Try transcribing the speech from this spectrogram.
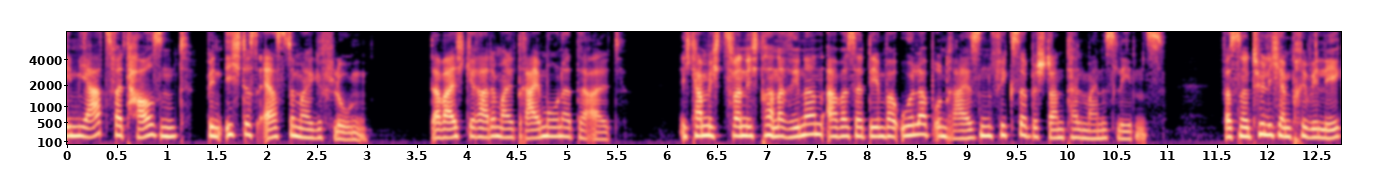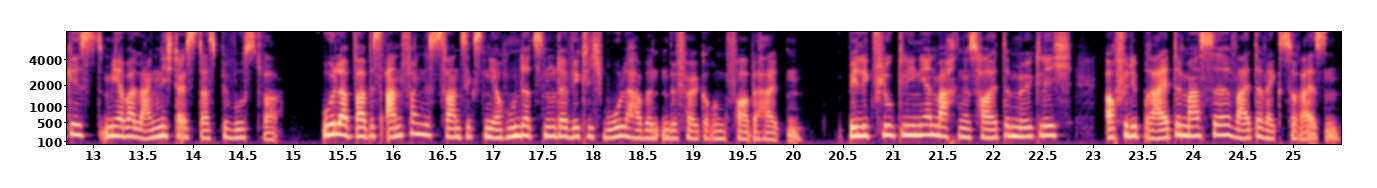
Im Jahr 2000 bin ich das erste Mal geflogen. Da war ich gerade mal drei Monate alt. Ich kann mich zwar nicht dran erinnern, aber seitdem war Urlaub und Reisen fixer Bestandteil meines Lebens. Was natürlich ein Privileg ist, mir aber lang nicht als das bewusst war. Urlaub war bis Anfang des 20. Jahrhunderts nur der wirklich wohlhabenden Bevölkerung vorbehalten. Billigfluglinien machen es heute möglich, auch für die breite Masse weiter wegzureisen.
